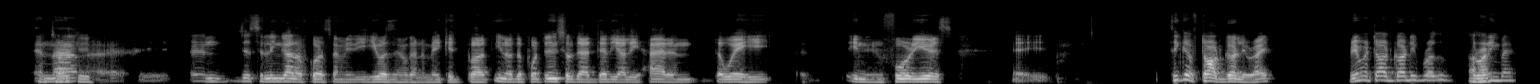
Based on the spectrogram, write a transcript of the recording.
and And now, Turkey. uh, and just Lingard, of course. I mean, he wasn't going to make it, but you know the potential that Dele Alli had, and the way he, in in four years, think of Todd Gurley, right? Remember Todd Gurley, brother, the Uh-huh. running back.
